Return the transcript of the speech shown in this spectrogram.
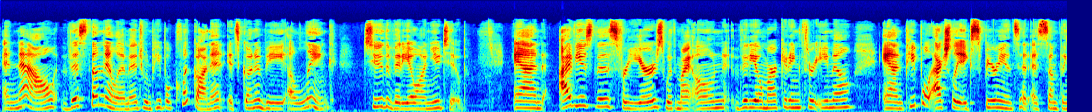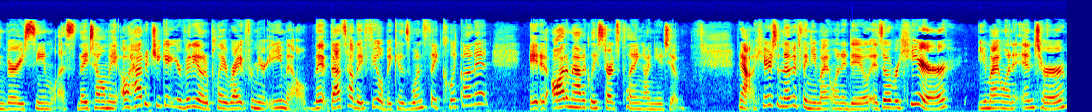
And now this thumbnail image, when people click on it, it's going to be a link to the video on YouTube. And I've used this for years with my own video marketing through email, and people actually experience it as something very seamless. They tell me, Oh, how did you get your video to play right from your email? They, that's how they feel because once they click on it, it automatically starts playing on YouTube. Now, here's another thing you might want to do is over here, you might want to enter.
